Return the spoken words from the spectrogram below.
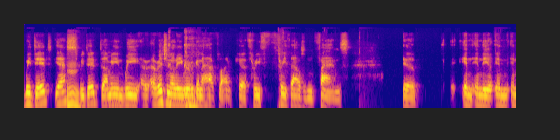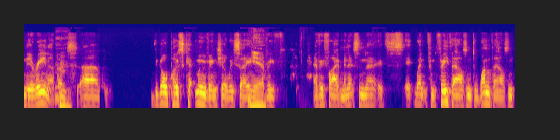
We did, yes, Mm. we did. I mean, we originally we were going to have like uh, three three thousand fans uh, in in the in in the arena, but um, the goalposts kept moving, shall we say, Yeah. every every five minutes, and uh, it's it went from three thousand to one thousand.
